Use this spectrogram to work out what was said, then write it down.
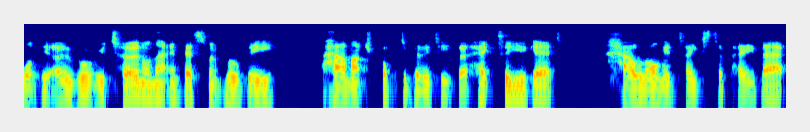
what the overall return on that investment will be, how much profitability per hectare you get, how long it takes to pay back,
